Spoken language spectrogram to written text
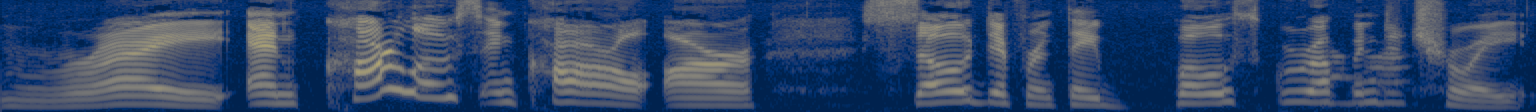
right, and Carlos and Carl are so different. They both grew up in Detroit.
